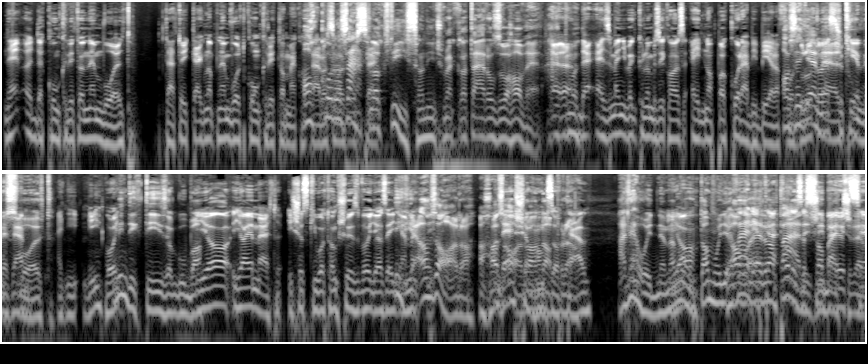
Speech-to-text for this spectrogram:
Nem, de konkrétan nem volt. Tehát, hogy tegnap nem volt konkrétan meghatározva Akkor az összeg. átlag 10, ha nincs meghatározva, haver. Hát, De ez mennyiben különbözik az egy nappal korábbi BL fordulótól? emelt Ezt csak 20 kérdezem. volt. Hát, mi-? Hogy? mindig 10 a guba. Ja, ja, emelt. És az ki volt hangsúlyozva, hogy az egy Igen, emelt. az arra. Aha, az de arra a napra. el. Hát dehogy nem, ja. mondtam, hogy ja, várjál, erre a Párizsi meccsre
